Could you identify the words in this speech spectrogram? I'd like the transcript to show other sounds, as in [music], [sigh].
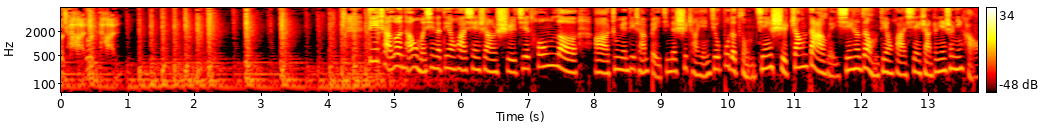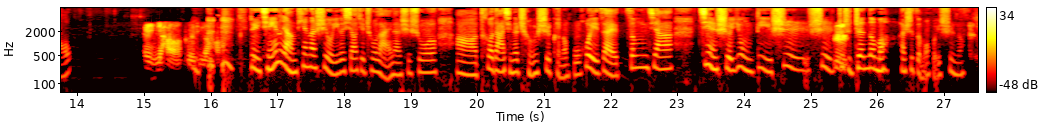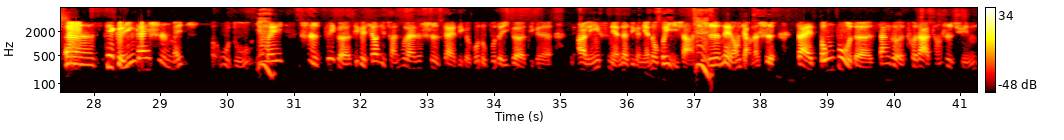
论坛，论坛。地产论坛，我们现在电话线上是接通了啊，中原地产北京的市场研究部的总监是张大伟先生，在我们电话线上，张先生您好。哎，你好，各位听众好。[clears throat] [laughs] 对，前一两天呢是有一个消息出来呢，是说啊，特大型的城市可能不会再增加建设用地，是是这是真的吗？还是怎么回事呢？嗯，这个应该是媒体误读，因为是这个这个消息传出来的是在这个国土部的一个这个二零一四年的这个年度会议上，其实内容讲的是在东部的三个特大城市群。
